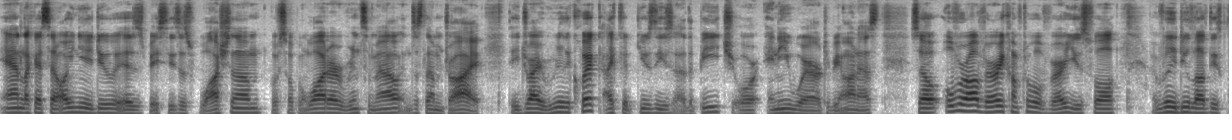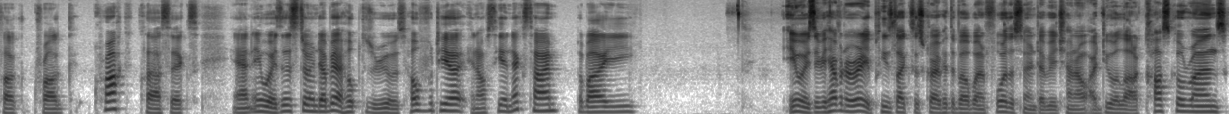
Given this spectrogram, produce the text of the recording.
And like I said, all you need to do is basically just wash them with soap and water, rinse them out, and just let them dry. They dry really quick. I could use these at the beach or anywhere, to be honest. So overall, very comfortable, very useful. I really do love these Croc, Croc, Croc classics. And anyways, this is Sterling W. I hope this review was helpful to you, and I'll see you next time. Bye-bye. Anyways, if you haven't already, please like, subscribe, hit the bell button for the Sterling W channel. I do a lot of Costco runs,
